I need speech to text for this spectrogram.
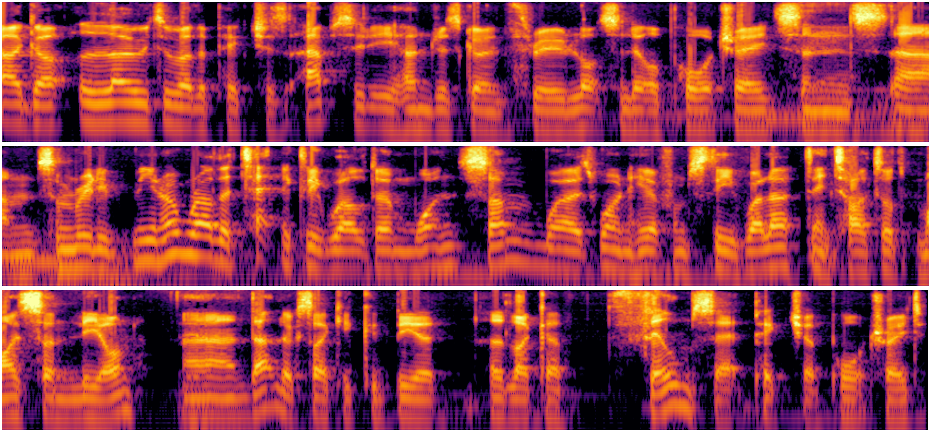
I got loads of other pictures. Absolutely hundreds going through. Lots of little portraits and um, some really, you know, rather technically well done ones. Some there's one here from Steve Weller entitled "My Son Leon," and that looks like it could be a, a like a film set picture portrait.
